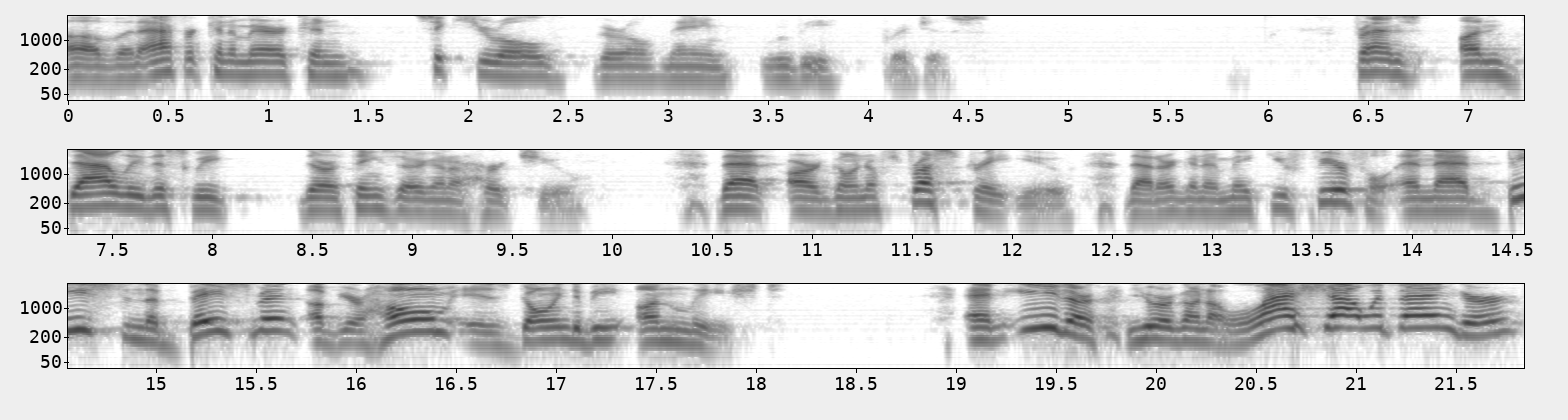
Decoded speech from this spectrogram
of an African American six year old girl named Ruby Bridges. Friends, undoubtedly this week, there are things that are going to hurt you, that are going to frustrate you, that are going to make you fearful. And that beast in the basement of your home is going to be unleashed. And either you are going to lash out with anger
